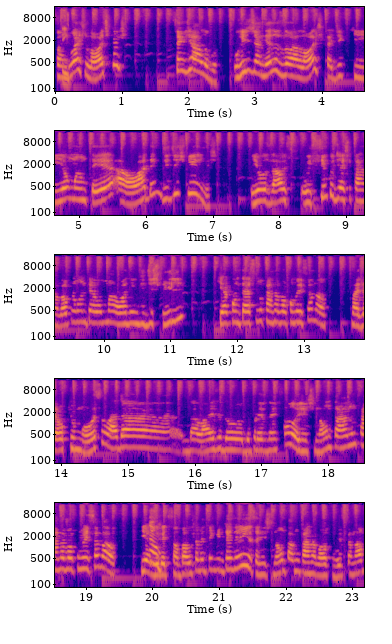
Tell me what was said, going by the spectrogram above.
São Sim. duas lógicas sem diálogo. O Rio de Janeiro usou a lógica de que iam manter a ordem de desfiles e usar os, os cinco dias de carnaval para manter uma ordem de desfile que acontece no carnaval convencional. Mas é o que o moço lá da, da live do, do presidente falou: a gente não está no carnaval convencional. E a não. Liga de São Paulo também tem que entender isso. A gente não está no carnaval convencional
